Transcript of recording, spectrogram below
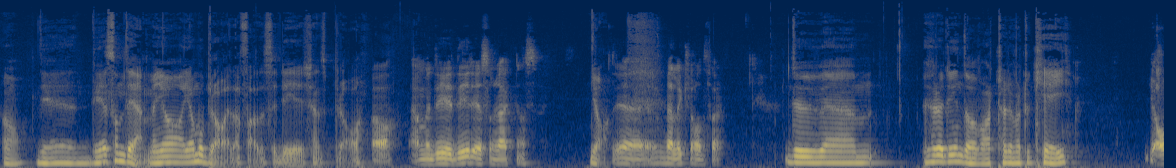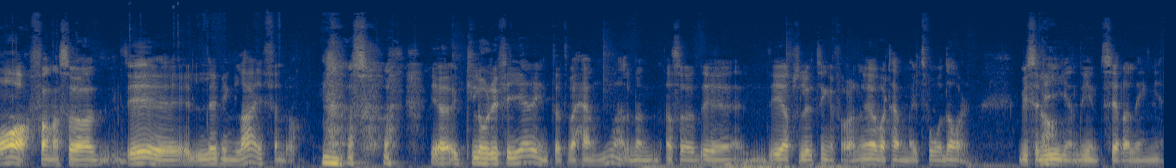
ja, det, det är som det är. Men jag, jag mår bra i alla fall, så det känns bra. Ja, ja men det, det är det som räknas. Ja. Det är jag väldigt glad för. Du, ehm, hur har din dag varit? Har det varit okej? Ja, fan alltså det är living life ändå. Alltså, jag glorifierar inte att vara hemma men alltså det, det är absolut ingen fara. Nu har jag varit hemma i två dagar. Visserligen, det är inte så jävla länge.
